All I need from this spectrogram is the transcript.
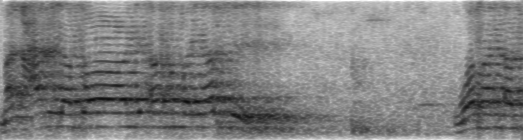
من عمل صالحا فلنفسه ومن اساء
